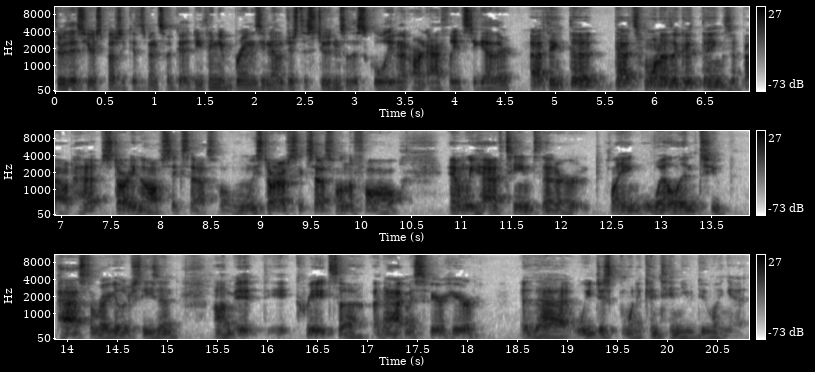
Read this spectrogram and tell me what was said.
through this year, especially because it's been so good? Do you think it brings you know just the students of the school, even that aren't athletes, together? I think that that's one of the good things about ha- starting off successful. When we start off successful in the fall, and we have teams that are playing well into past the regular season, um, it it creates a, an atmosphere here that we just want to continue doing it.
